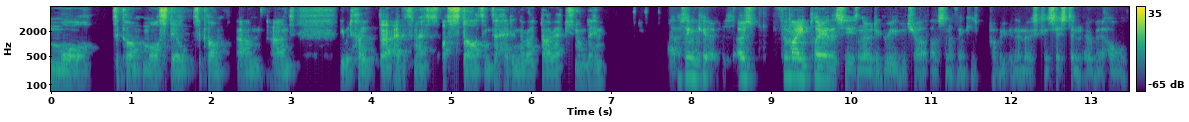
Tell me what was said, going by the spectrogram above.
more to come, more still to come. Um, and you would hope that Everton are, are, starting to head in the right direction under him. I think uh, as for my player of the season, I would agree with Charles, and I think he's probably been the most consistent over the whole.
